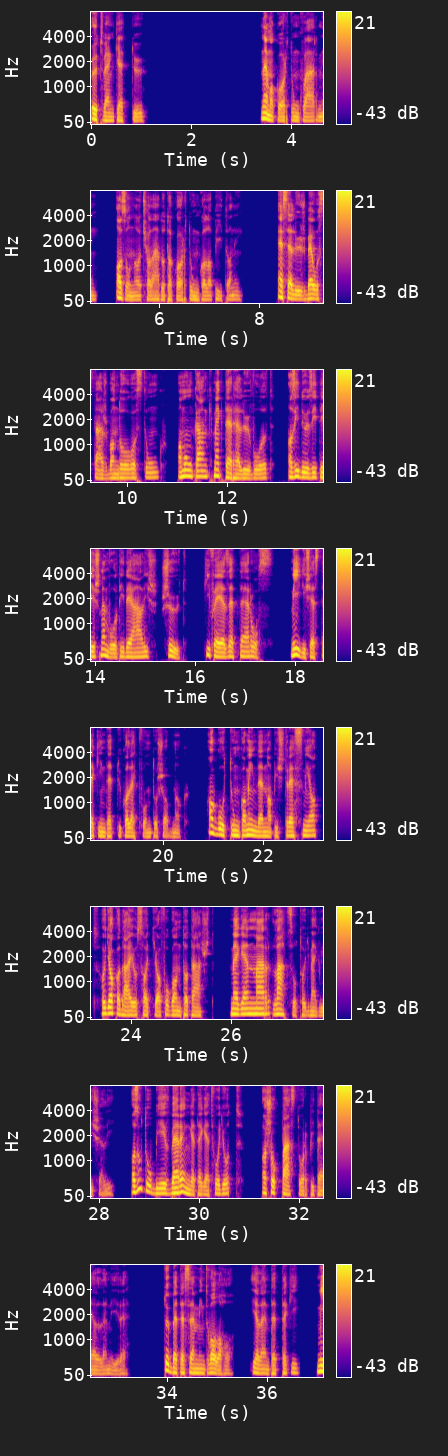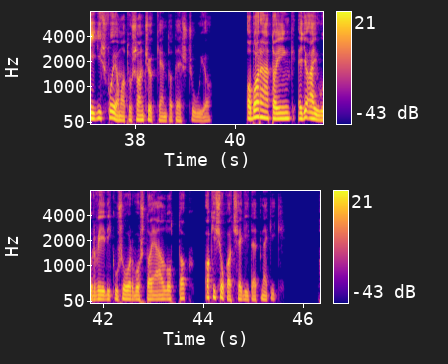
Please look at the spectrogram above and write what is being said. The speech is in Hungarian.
52. Nem akartunk várni, azonnal családot akartunk alapítani. Eszelős beosztásban dolgoztunk, a munkánk megterhelő volt, az időzítés nem volt ideális, sőt, kifejezetten rossz. Mégis ezt tekintettük a legfontosabbnak. Aggódtunk a mindennapi stressz miatt, hogy akadályozhatja a fogantatást, Megen már látszott, hogy megviseli. Az utóbbi évben rengeteget fogyott, a sok pásztorpite ellenére. Többet eszem, mint valaha, jelentette ki, mégis folyamatosan csökkent a testsúlya. A barátaink egy ajurvédikus orvost ajánlottak, aki sokat segített nekik.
